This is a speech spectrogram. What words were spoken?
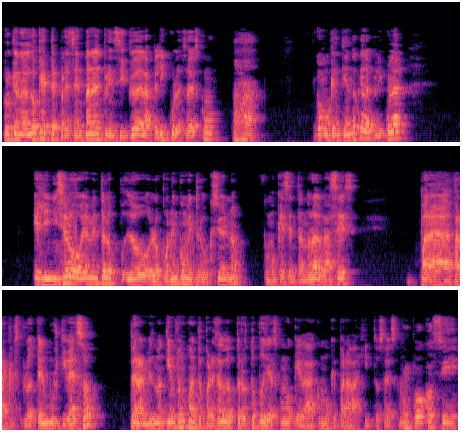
Porque no es lo que te presentan al principio de la película, ¿sabes cómo? Ajá. Como que entiendo que la película, el inicio lo, obviamente lo, lo, lo ponen como introducción, ¿no? Como que sentando las bases para, para que explote el multiverso. Pero al mismo tiempo, en cuanto aparece el Doctor Octopus, ya es como que va como que para bajito, ¿sabes? Como, Un poco, sí.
